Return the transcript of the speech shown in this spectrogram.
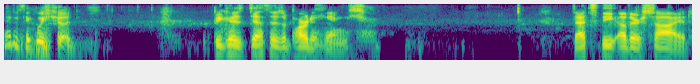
I don't think we should. Because death is a part of things. That's the other side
